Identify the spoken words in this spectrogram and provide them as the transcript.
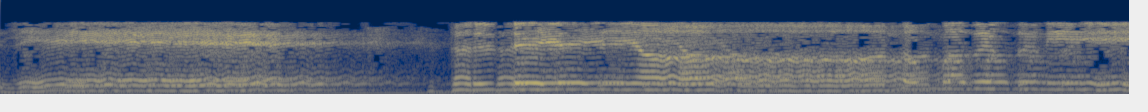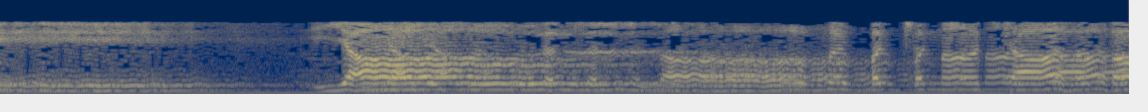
مریضے درد مغنی یا اللہ میں بچنا چاہتا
